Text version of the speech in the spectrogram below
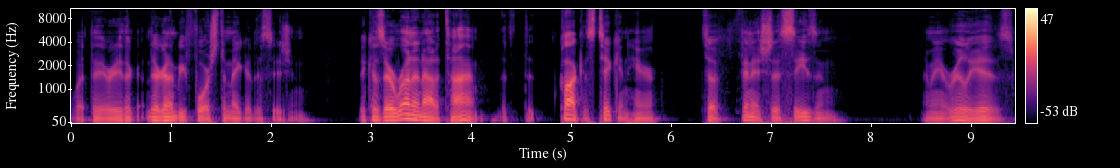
what they're either they're going to be forced to make a decision because they're running out of time. The, the clock is ticking here to finish this season. I mean, it really is.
